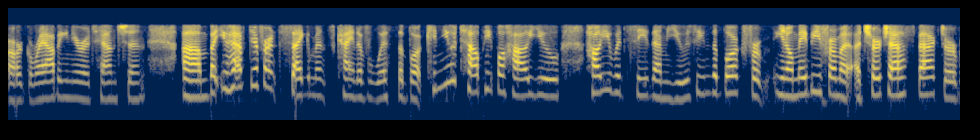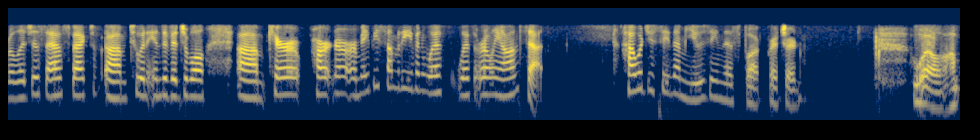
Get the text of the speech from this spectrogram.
are grabbing your attention um, but you have different segments kind of with the book can you tell people how you how you would see them using the book for you know maybe from a, a church aspect or a religious aspect um, to an individual um, care partner or maybe somebody even with with early onset how would you see them using this book richard Well, um,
